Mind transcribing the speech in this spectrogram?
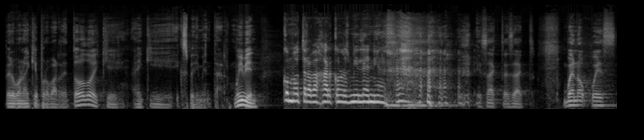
pero bueno, hay que probar de todo, hay que, hay que experimentar. Muy bien. Cómo trabajar con los millennials. Exacto, exacto. Bueno, pues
